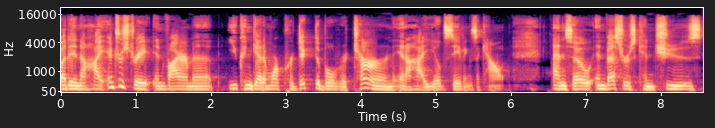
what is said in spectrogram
But in a high interest rate environment, you can get a more predictable return in a high yield savings account. And so investors can choose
